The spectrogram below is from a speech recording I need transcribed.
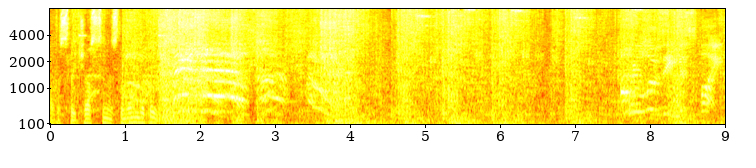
Obviously, Justin is the one to beat. We're losing this fight.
